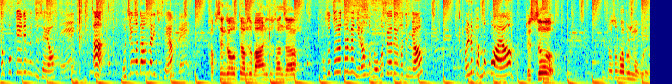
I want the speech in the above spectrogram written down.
떡볶이 1인분 주세요. 네. 아, 오징어도 한 마리 주세요. 네. 밥 생각 없다면서 많이도 산다. 고소 또렷하면 이런 거 먹어줘야 되거든요. 얼른 밥 먹고 와요. 됐어. 혼자서 밥을 먹으래.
